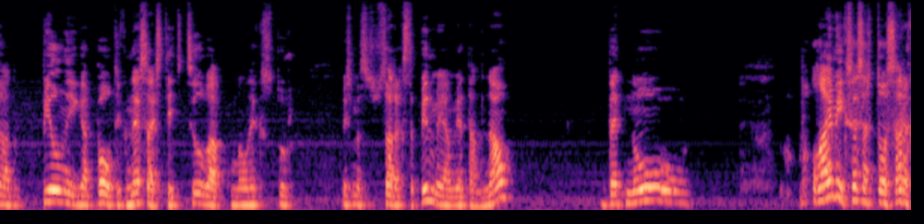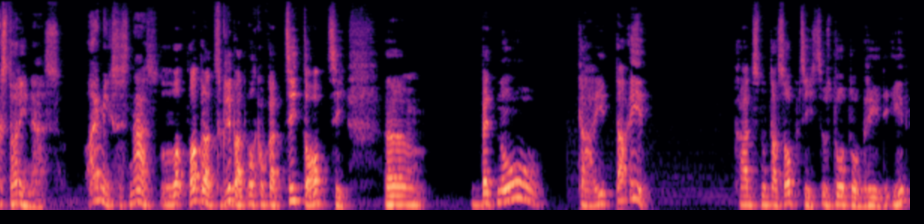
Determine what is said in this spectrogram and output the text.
tādu pilnīgi ar politiku nesaistītu cilvēku, man liekas, tur vismaz saraksta pirmajām vietām nav. Bet, nu, laimīgs es ar to sarakstu arī neesmu. Laimīgs es neesmu. Labprāt, es gribētu vēl kaut kādu citu opciju. Um, bet, nu, kā ir, tā ir kādas nu, tās opcijas uz doto brīdi ir,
